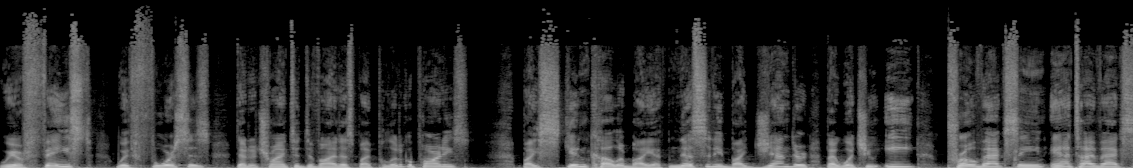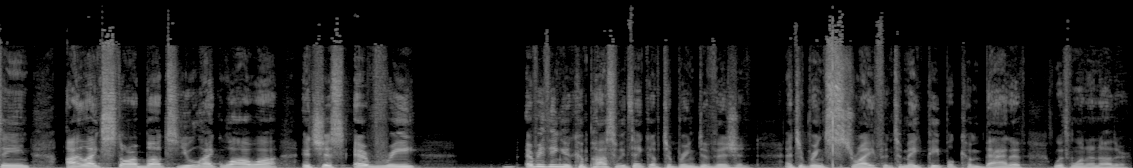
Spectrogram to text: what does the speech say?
We are faced with forces that are trying to divide us by political parties, by skin color, by ethnicity, by gender, by what you eat, pro vaccine, anti vaccine. I like Starbucks, you like Wawa. It's just every everything you can possibly think of to bring division and to bring strife and to make people combative with one another.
